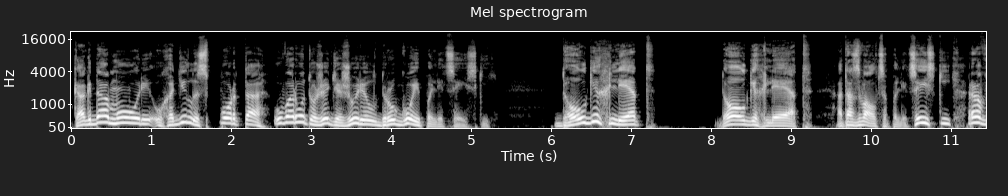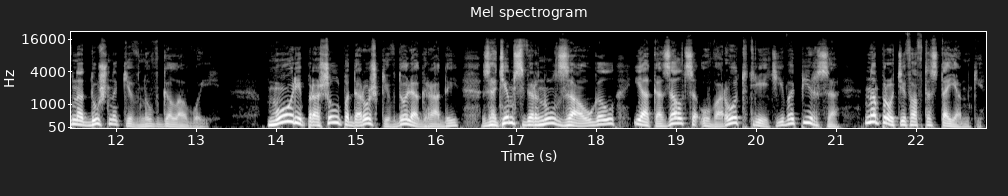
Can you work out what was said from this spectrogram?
Когда Моури уходил из порта, у ворот уже дежурил другой полицейский. «Долгих лет!» «Долгих лет!» — отозвался полицейский, равнодушно кивнув головой. Мори прошел по дорожке вдоль ограды, затем свернул за угол и оказался у ворот третьего пирса, напротив автостоянки.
